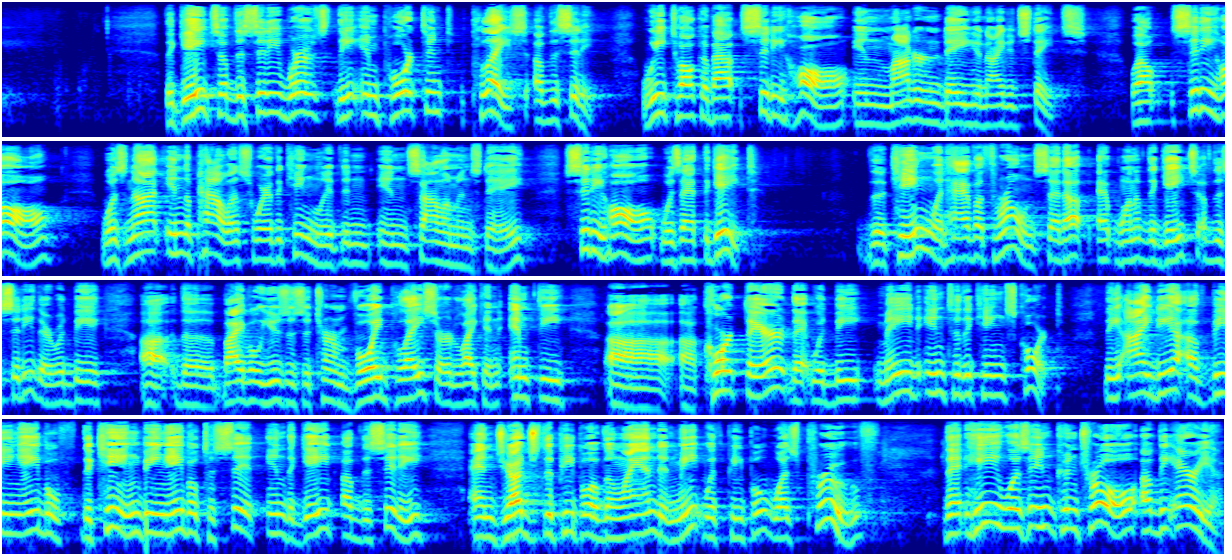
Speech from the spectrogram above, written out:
The gates of the city was the important place of the city. We talk about City Hall in modern day United States. Well, City Hall was not in the palace where the king lived in, in Solomon's day. City Hall was at the gate. The king would have a throne set up at one of the gates of the city. There would be, uh, the Bible uses the term void place or like an empty uh, court there that would be made into the king's court. The idea of being able, the king being able to sit in the gate of the city and judge the people of the land and meet with people was proof that he was in control of the area.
